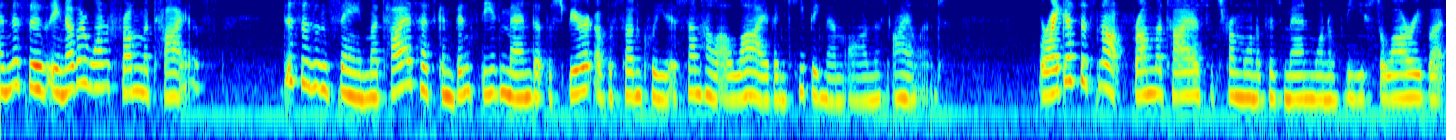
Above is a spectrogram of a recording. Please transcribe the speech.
And this is another one from Matthias. This is insane. Matthias has convinced these men that the spirit of the Sun Queen is somehow alive and keeping them on this island. Or I guess it's not from Matthias, it's from one of his men, one of the Solarii, but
